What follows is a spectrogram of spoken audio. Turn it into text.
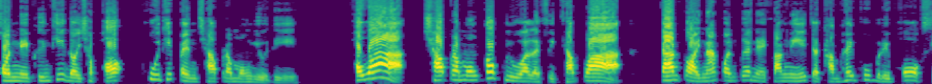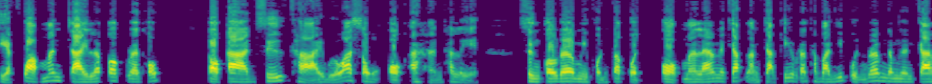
คนในพื้นที่โดยเฉพาะผู้ที่เป็นชาวประมงอยู่ดี เพราะว่าชาวประมงก็กลัวเลยสิครับว่า การปล่อยน้ำปนเปื้อนในครั้งนี้จะทำให้ผู้บริโภคเสียความมั่นใจ แล้วก็กระทบ ต่อการซื้อขายหรือว่าส่งออกอาหารทะเล ซึ่งก็เริ่มมีผลปรากฏออกมาแล้วนะครับ หลังจากที่รัฐบาลญี่ปุ่นเริ่มดำเนินการ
